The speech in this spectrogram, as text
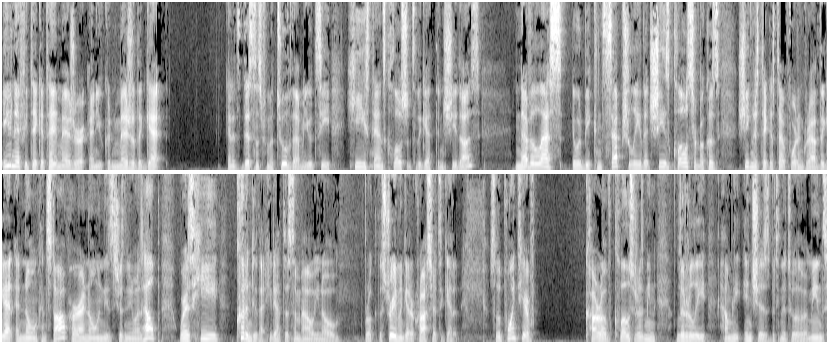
even if you take a tape measure and you could measure the get and its distance from the two of them, you'd see he stands closer to the get than she does. Nevertheless, it would be conceptually that she's closer because she can just take a step forward and grab the get, and no one can stop her, and no one needs she doesn't need anyone's help. Whereas he couldn't do that; he'd have to somehow, you know, brook the stream and get across there to get it. So the point here of karov, closer, doesn't mean literally how many inches between the two of them. It means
